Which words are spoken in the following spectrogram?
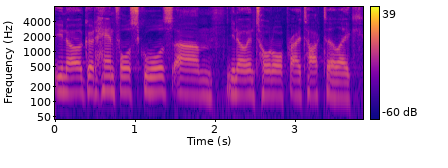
you know, a good handful of schools. Um, you know, in total, probably talked to like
